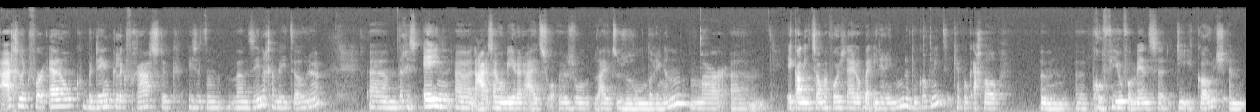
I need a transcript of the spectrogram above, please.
eigenlijk voor elk bedenkelijk vraagstuk is het een waanzinnige methode. Um, er is één, uh, nou er zijn wel meerdere uitzonderingen, maar um, ik kan niet zomaar voorstellen ook bij iedereen doen, dat doe ik ook niet. Ik heb ook echt wel een uh, profiel van mensen die ik coach en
